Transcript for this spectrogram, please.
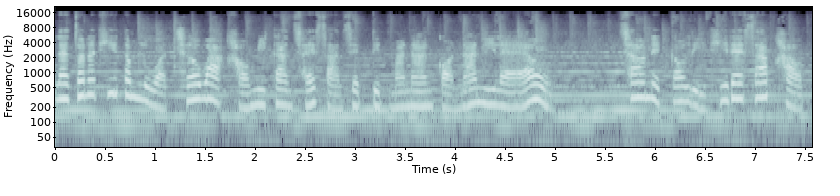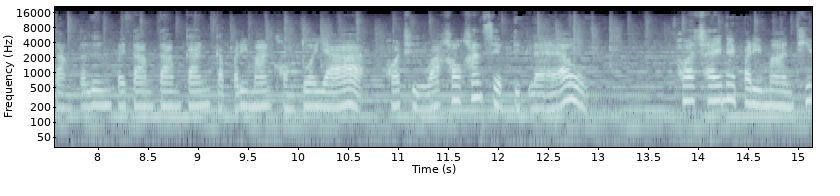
และเจ้าหน้าที่ตำรวจเชื่อว่าเขามีการใช้สารเสพติดมานานก่อนหน้านี้แล้ว ชาวเน็ตเกาหลีที่ได้ทราบข่าวต่างตะลึงไปตามๆกันกับปริมาณของตัวยา เพราะถือว่าเข้าขั้นเสพติดแล้วเพราะใช้ในปริมาณที่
